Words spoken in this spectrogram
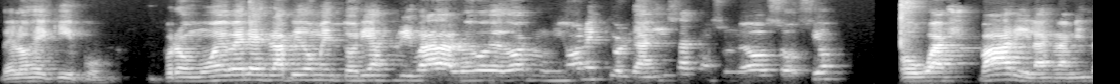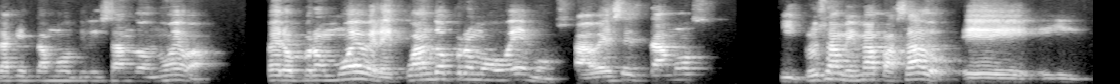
de los equipos Promuéveles rápido mentorías privadas luego de dos reuniones que organiza con su nuevo socio o Watch Party, la herramienta que estamos utilizando nueva. Pero promuévele. Cuando promovemos? A veces estamos, incluso a mí me ha pasado, eh, y,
